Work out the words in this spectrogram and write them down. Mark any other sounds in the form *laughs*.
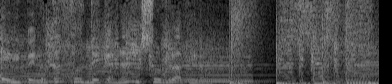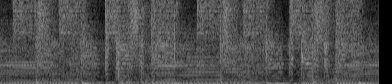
El pelotazo de Canal Sur Radio.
